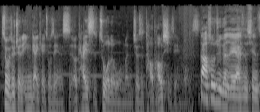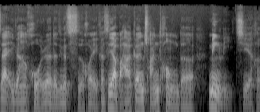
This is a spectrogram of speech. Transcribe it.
所以我就觉得应该可以做这件事，而开始做了我们就是淘淘喜这间公司。大数据跟 AI 是现在一个很火热的这个词汇，可是要把它跟传统的命理结合，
